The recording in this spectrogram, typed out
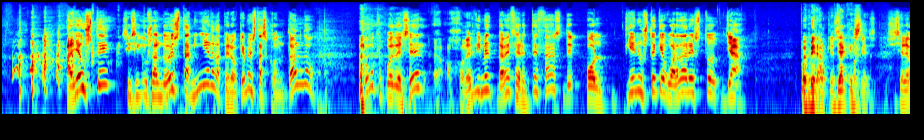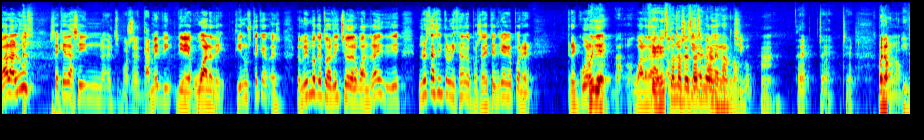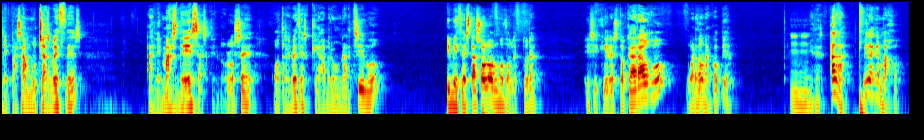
Allá usted si sigue usando esta mierda, pero ¿qué me estás contando? ¿Cómo que puede ser? Joder, dime, dame certezas de pon, tiene usted que guardar esto ya. Pues mira, Porque, ya que porque si se le va la luz, se queda sin. Pues eh, también di- dime, guarde. Tiene usted que. Es lo mismo que tú has dicho del OneDrive. No está sincronizando, pues ahí tendría que poner. Recuerde Oye, guardar. que esto no se está ¿Quiere guardar el sincronizando. Mm, sí, sí, sí. Bueno, no. y me pasa muchas veces, además de esas que no lo sé, otras veces que abro un archivo y me dice, está solo en modo lectura. Y si quieres tocar algo, guarda una copia. Y dices, ¡hala! Mira qué majo.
